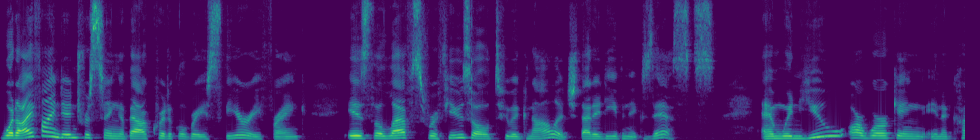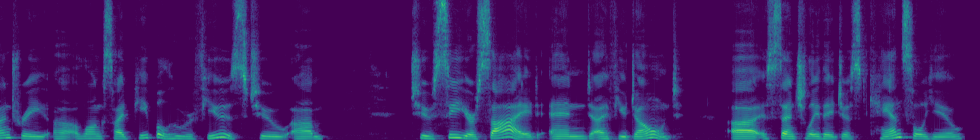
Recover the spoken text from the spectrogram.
What I find interesting about critical race theory, Frank, is the left's refusal to acknowledge that it even exists. And when you are working in a country uh, alongside people who refuse to um, to see your side, and uh, if you don't, uh, essentially they just cancel you,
